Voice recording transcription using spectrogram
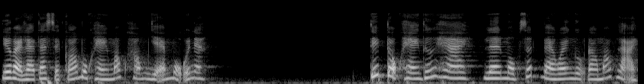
Như vậy là ta sẽ có một hàng móc không giảm mũi nè. Tiếp tục hàng thứ hai, lên một xích và quay ngược đầu móc lại.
